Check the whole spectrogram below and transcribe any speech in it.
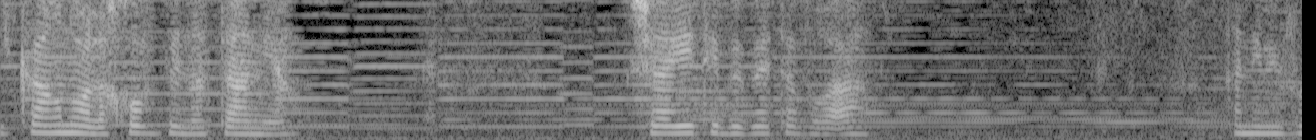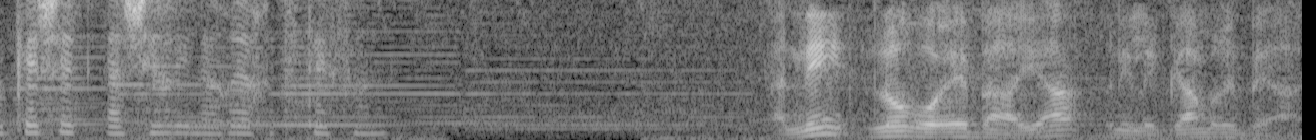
הכרנו על החוף בנתניה, כשהייתי בבית הבראה. אני מבקשת לאשר לי לארח את סטפן. אני לא רואה בעיה, אני לגמרי בעד.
